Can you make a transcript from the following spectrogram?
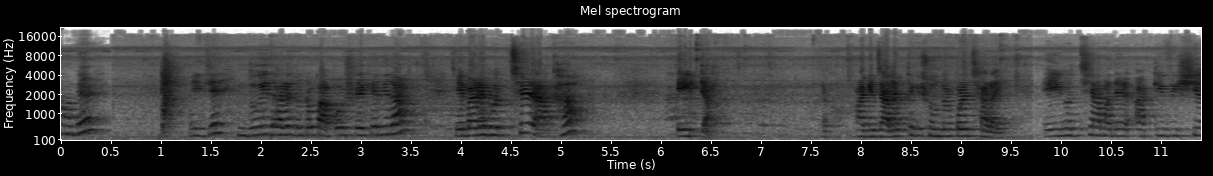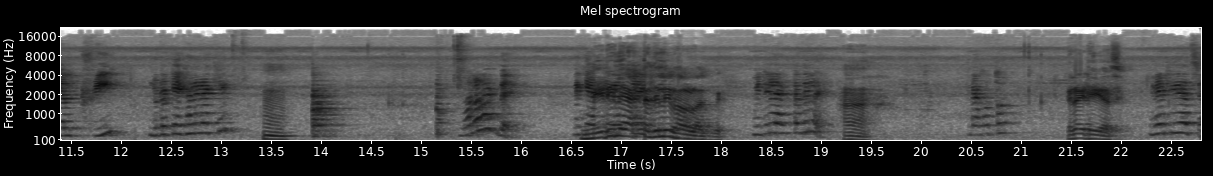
আমাদের এই যে দুই ধারে দুটো পাপোশ রেখে দিলাম। এবারে হচ্ছে রাখা এইটা। দেখো আগে জালের থেকে সুন্দর করে ছাড়াই। এই হচ্ছে আমাদের আর্টিফিশিয়াল ট্রি দুটোকে এখানে রাখি? হুম। ভালো লাগবে? মিডিলে একটা দিলেই ভালো লাগবে। মিডিলে একটা দিলে? হ্যাঁ। দেখো তো। এটাই ঠিক আছে। এটা ঠিক আছে?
